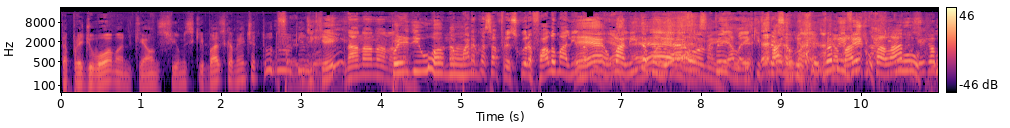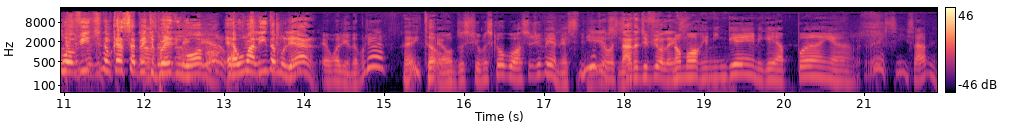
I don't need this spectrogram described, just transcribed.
da Pretty Woman, que é um dos filmes que basicamente é tudo aquilo. De quem? Não, não, não. não. Pretty Woman. Não, para com essa frescura. Fala uma linda É, mulher. uma linda É, mulher, essa homem. Ela aí que Pai, não, não me vem com falar, o, o ouvinte não quer saber de Não, não Woman. É uma linda mulher. É uma linda mulher. É, então. É um dos filmes que eu gosto de ver, nesse nível. Isso, assim. nada de violência. Não morre ninguém, ninguém apanha. É assim, sabe?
